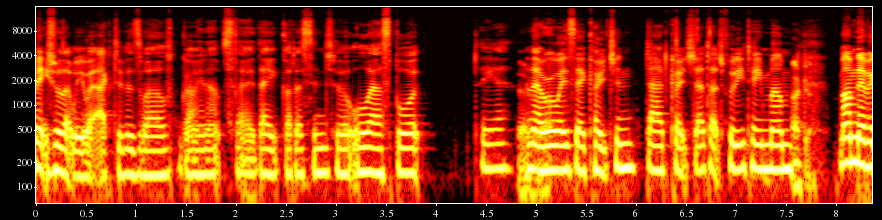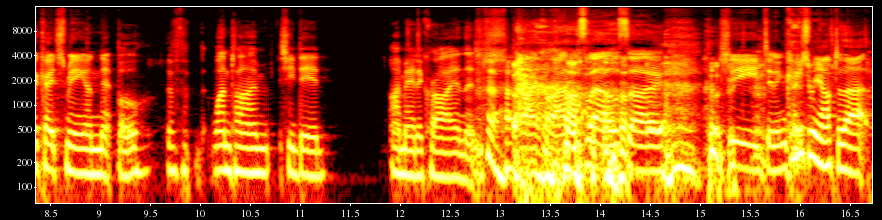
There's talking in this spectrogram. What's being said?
make sure that we were active as well growing up. So they got us into all our sport. So yeah, and they were always there coaching. Dad coached our touch footy team. Mum, Okay. mum never coached me on netball. The f- one time she did. I made her cry and then I cried as well. So she didn't coach me after that.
